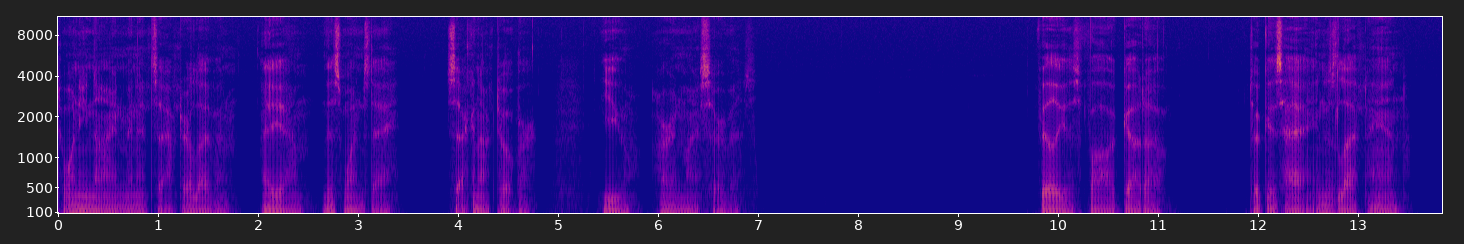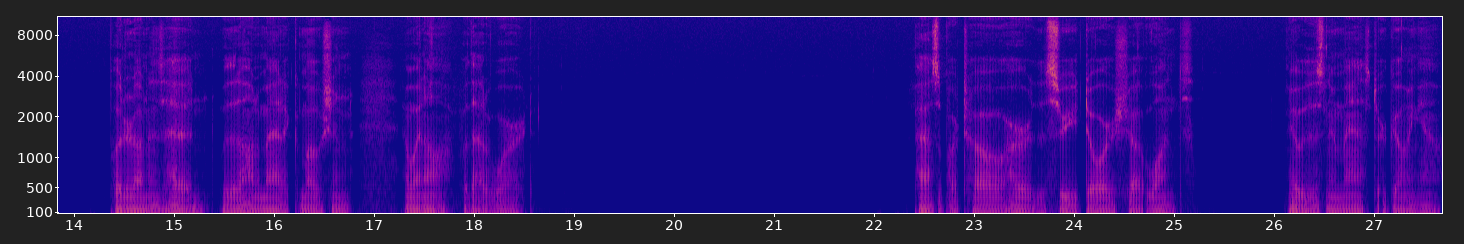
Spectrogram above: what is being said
29 minutes after 11 a.m. this Wednesday, 2nd October, you are in my service. Phileas Fogg got up, took his hat in his left hand, put it on his head with an automatic motion, and went off without a word. Passepartout heard the street door shut once. It was his new master going out.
